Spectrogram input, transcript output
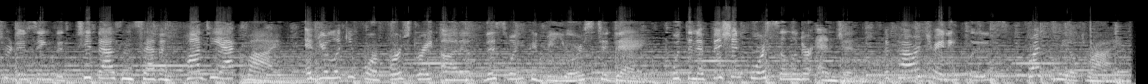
Introducing the 2007 Pontiac Vibe. If you're looking for a first-rate auto, this one could be yours today. With an efficient four-cylinder engine, the powertrain includes front-wheel drive,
